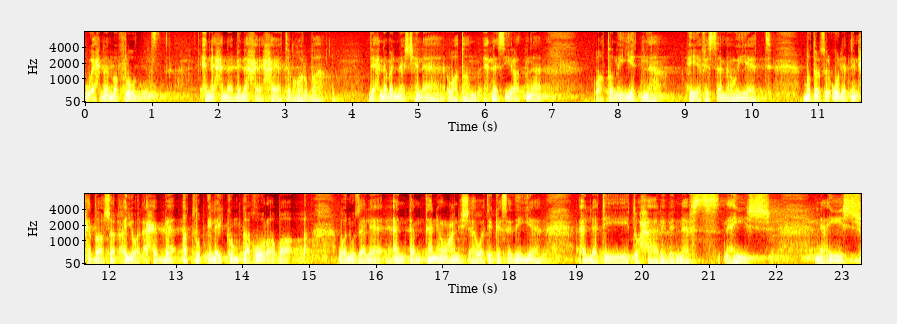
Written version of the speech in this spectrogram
وإحنا المفروض إن إحنا بنحيا حياة الغربة. دي إحنا ملناش هنا وطن. إحنا سيرتنا وطنيتنا هي في السماويات. بطرس الأولى 2 11 أيها الأحباء أطلب إليكم كغرباء ونزلاء أن تمتنعوا عن الشهوات الجسدية التي تحارب النفس. نعيش نعيش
